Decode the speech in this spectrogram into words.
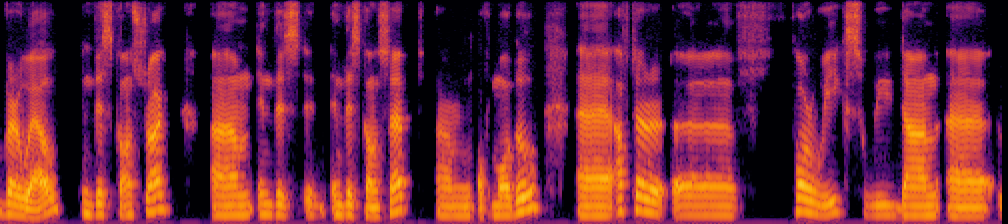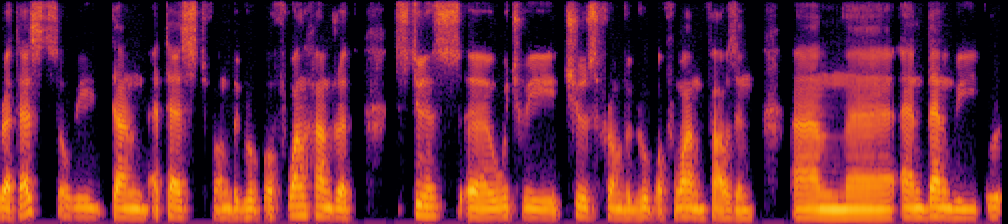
very well in this construct um, in this in, in this concept um, of model. Uh, after uh, four weeks, we done a retest. So we done a test from the group of 100 students, uh, which we choose from the group of 1,000. Um, uh, and then we re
